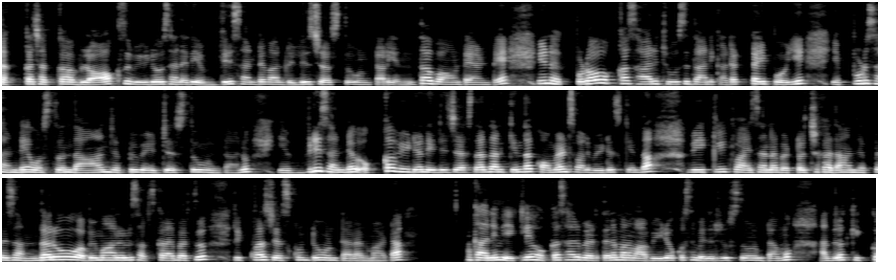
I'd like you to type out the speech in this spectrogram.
చక్క చక్క వ్లాగ్స్ వీడియోస్ అనేది ఎవ్రీ సండే వాళ్ళు రిలీజ్ చేస్తూ ఉంటారు. ఎంత బాగుంటాయంటే నేను ఎప్పుడో ఒక్కసారి చూసి దానికి అడక్ట్ అయిపోయి ఎప్పుడు సండే వస్తుందా అని చెప్పి వెయిట్ చేస్తూ ఉంటాను. ఎవ్రీ సండే ఒక్క వీడియోని రిలీజ్ చేస్తారు. దాని కింద కామెంట్స్ వాళ్ళ వీడియోస్ కింద వీక్లీ ట్వైస్ అన్న పెట్టొచ్చు కదా అని చెప్పేసి అందరూ అభిమానులు సబ్స్క్రైబర్స్ రిక్వెస్ట్ చేసుకుంటూ ఉంటారనమాట కానీ వీక్లీ ఒక్కసారి పెడితేనే మనం ఆ వీడియో కోసం ఎదురు చూస్తూ ఉంటాము. అందులో కిక్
